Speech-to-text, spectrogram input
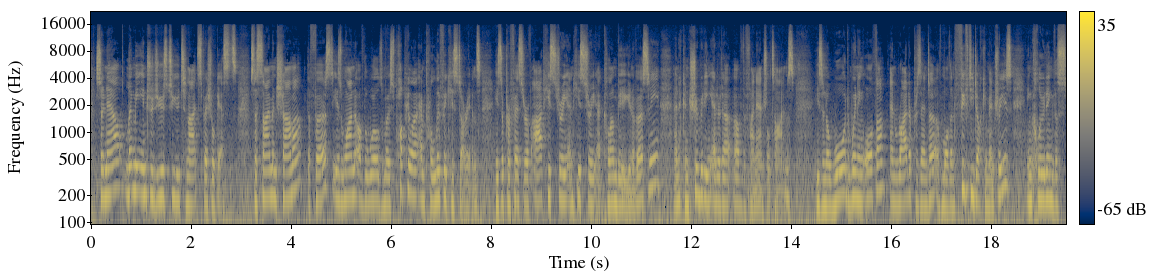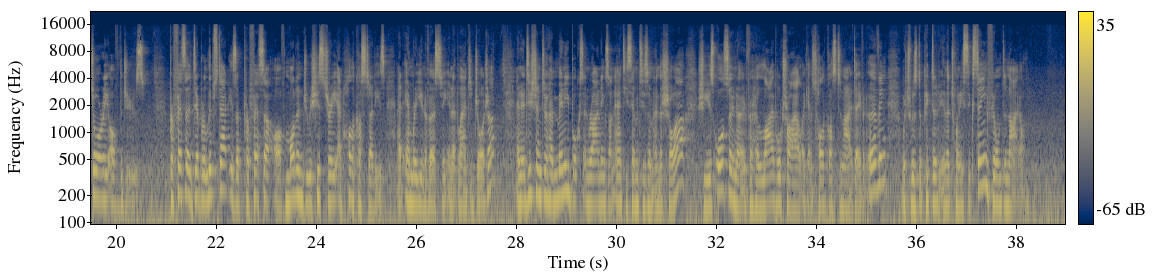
So now let me introduce to you tonight's special guests. So Simon Schama, the first, is one of the world's most popular and prolific historians. He's a professor of art history and history at Columbia University and a contributing editor of the Financial Times. He's an award-winning author and writer-presenter of more than 50 documentaries, including The Story of the Jews. Professor Deborah Lipstadt is a professor of modern Jewish history and Holocaust studies at Emory University in Atlanta, Georgia. In addition to her many books and writings on anti Semitism and the Shoah, she is also known for her libel trial against Holocaust denier David Irving, which was depicted in the 2016 film Denial.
